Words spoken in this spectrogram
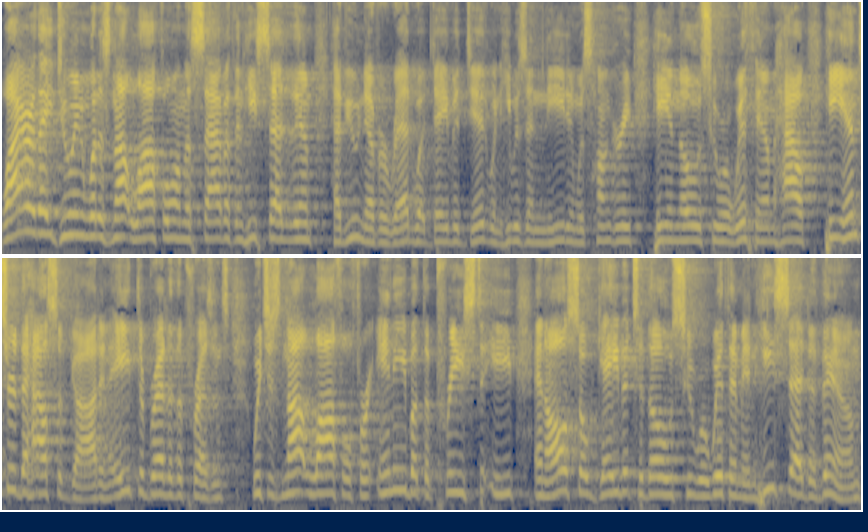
why are they doing what is not lawful on the Sabbath? And he said to them, Have you never read what David did when he was in need and was hungry, he and those who were with him? How he entered the house of God and ate the bread of the presence, which is not lawful for any but the priest to eat, and also gave it to those who were with him. And he said to them,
